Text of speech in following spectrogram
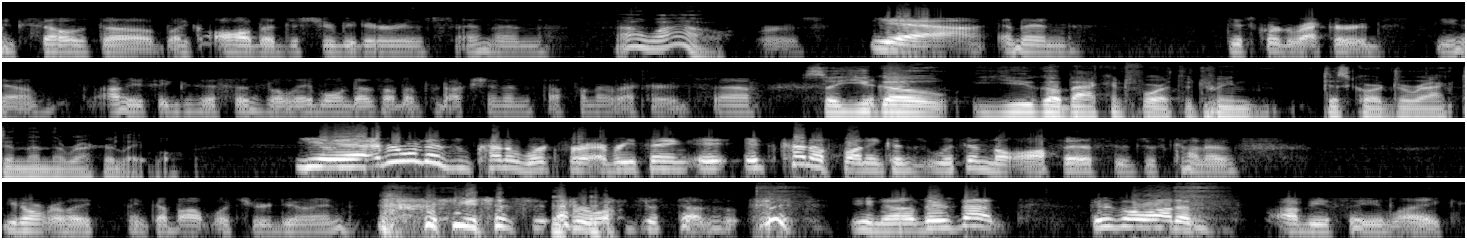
like sells to like all the distributors, and then oh wow. Yeah, and then Dischord Records, you know, obviously exists as the label and does all the production and stuff on the records. So so you go you go back and forth between Dischord Direct and then the record label. yeah, everyone does kind of work for everything. It, it's kind of funny because within the office, it's just kind of you don't really think about what you're doing. you just everyone just does. You know, there's not there's a lot of obviously like.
